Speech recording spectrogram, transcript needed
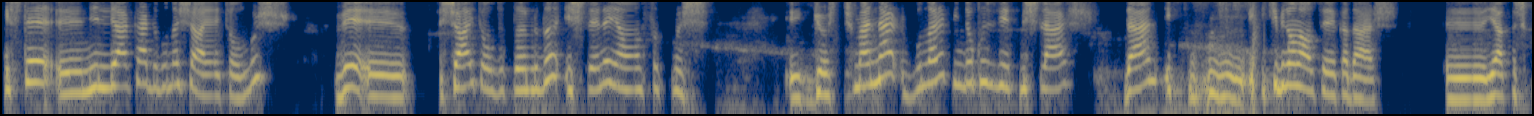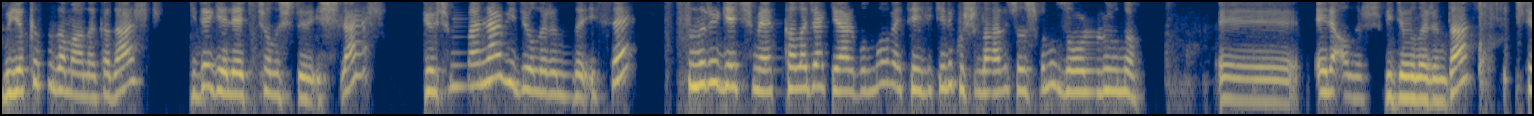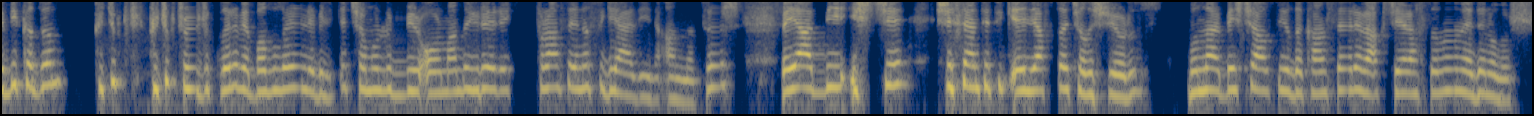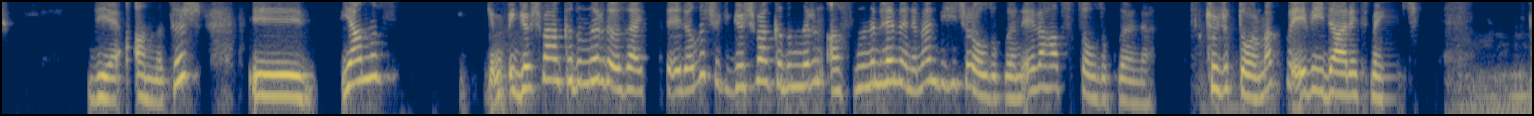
İşte e, Nil Yarter de buna şahit olmuş ve e, şahit olduklarını da işlerine yansıtmış. E, göçmenler bunlar hep 1970'lerden 2016'ya kadar e, yaklaşık bu yakın zamana kadar gide gele çalıştığı işler. Göçmenler videolarında ise sınırı geçme, kalacak yer bulma ve tehlikeli koşullarda çalışmanın zorluğunu e, ele alır videolarında. İşte bir kadın küçük küçük çocukları ve bavullarıyla birlikte çamurlu bir ormanda yürüyerek Fransa'ya nasıl geldiğini anlatır. Veya bir işçi işte sentetik elyafta çalışıyoruz. Bunlar 5-6 yılda kansere ve akciğer hastalığına neden olur diye anlatır. Ee, yalnız göçmen kadınları da özellikle ele alır. Çünkü göçmen kadınların aslında hemen hemen bir hiç olduklarını, eve hapsolduklarını çocuk doğurmak ve evi idare etmek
